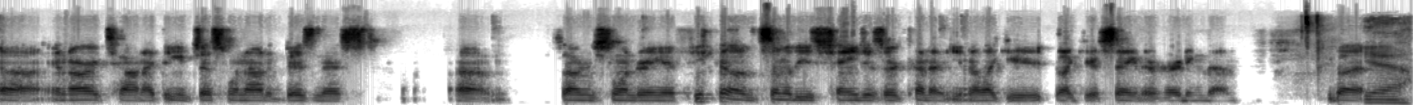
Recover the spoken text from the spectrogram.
uh, in our town i think it just went out of business. Um, so i'm just wondering if you know some of these changes are kind of you know like you like you're saying they're hurting them but yeah,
